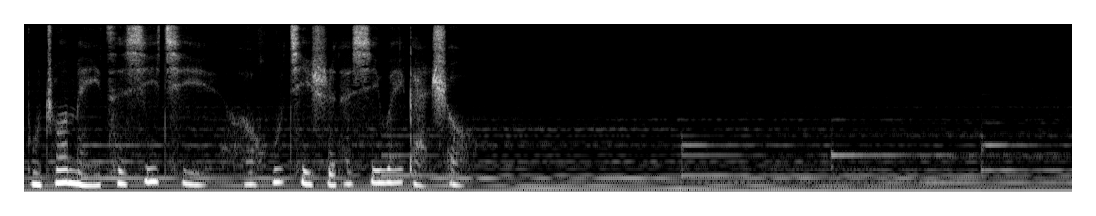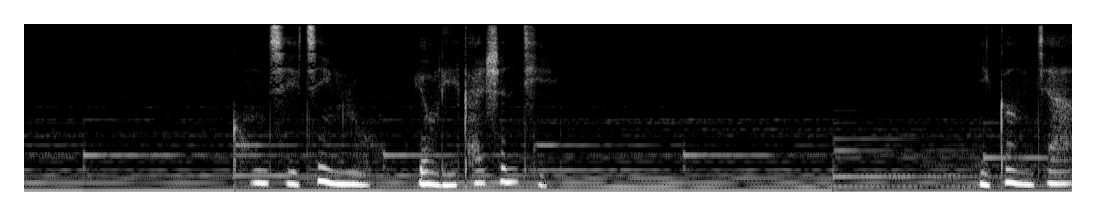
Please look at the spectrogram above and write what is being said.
捕捉每一次吸气和呼气时的细微感受。气进入又离开身体，你更加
